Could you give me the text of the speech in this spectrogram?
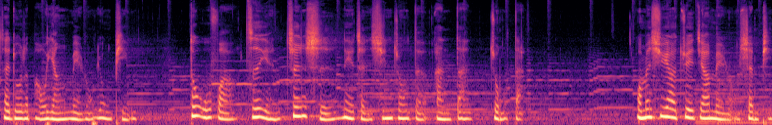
再多的保养美容用品，都无法遮掩真实内层心中的暗淡重担。我们需要最佳美容圣品，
